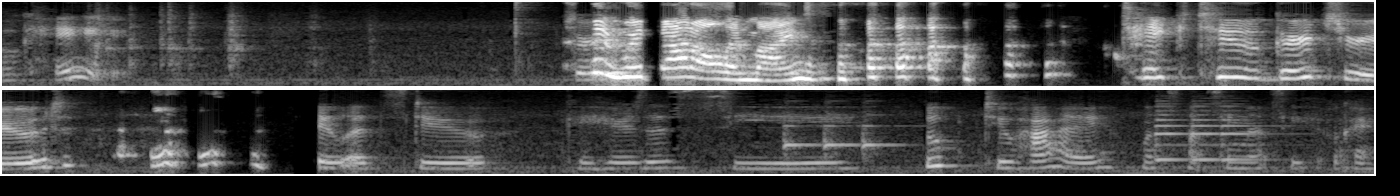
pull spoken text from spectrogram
Okay. And with that all in mind. Take two, Gertrude. okay, let's do. Okay, here's a C. Oop, too high. Let's not sing that C. Okay.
